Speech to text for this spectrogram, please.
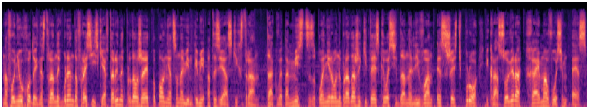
На фоне ухода иностранных брендов российский авторынок продолжает пополняться новинками от азиатских стран. Так, в этом месяце запланированы продажи китайского седана Ливан S6 Pro и кроссовера Хайма 8S.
